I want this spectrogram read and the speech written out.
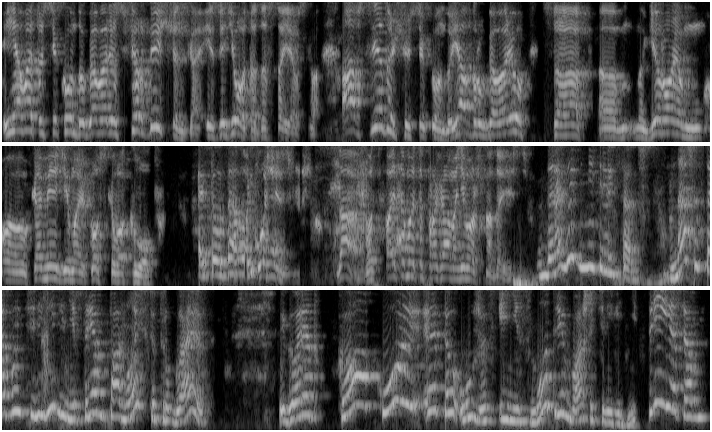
И я в эту секунду говорю с Фердыщенко из «Идиота» Достоевского, а в следующую секунду я вдруг говорю с э, героем э, комедии Маяковского «Клоп». Это удовольствие. Очень смешно. Да, вот поэтому эта программа не может надоесть. Дорогой Дмитрий Александрович, наше с тобой телевидение прям поносят, ругают и говорят, какой это ужас, и не смотрим ваше телевидение. При этом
